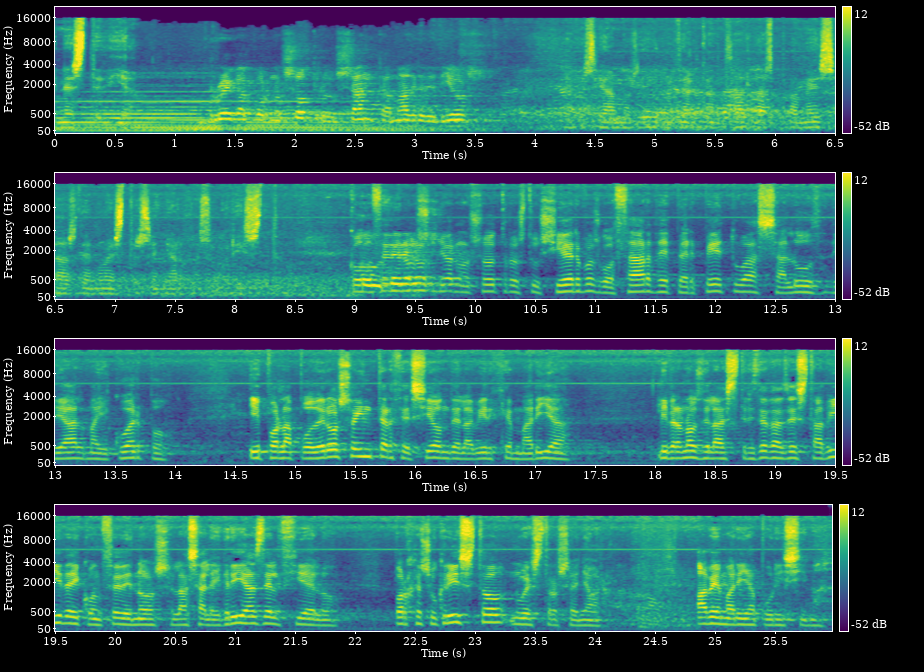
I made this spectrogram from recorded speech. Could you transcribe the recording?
en este día. Ruega por nosotros, Santa Madre de Dios, que seamos dignos de alcanzar las promesas de nuestro Señor Jesucristo. Concédenos, Señor, nosotros, tus siervos, gozar de perpetua salud de alma y cuerpo, y por la poderosa intercesión de la Virgen María, líbranos de las tristezas de esta vida y concédenos las alegrías del cielo. Por Jesucristo nuestro Señor. Ave María Purísima.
